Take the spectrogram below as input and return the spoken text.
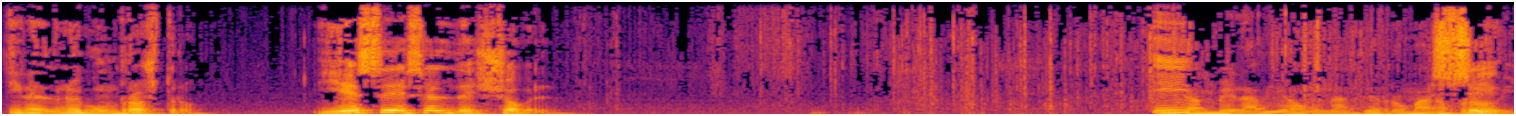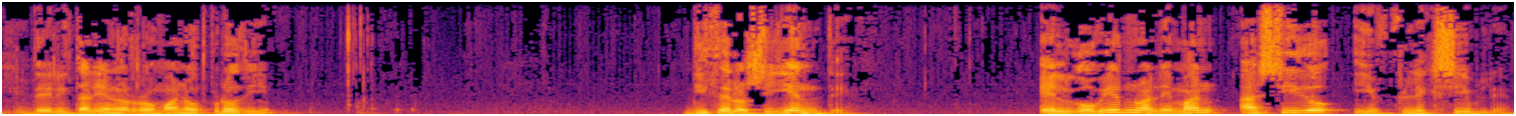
tiene de nuevo un rostro. Y ese es el de Schäuble. Y, también había unas de Romano Prodi. Sí, del italiano Romano Prodi. Dice lo siguiente. El gobierno alemán ha sido inflexible.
